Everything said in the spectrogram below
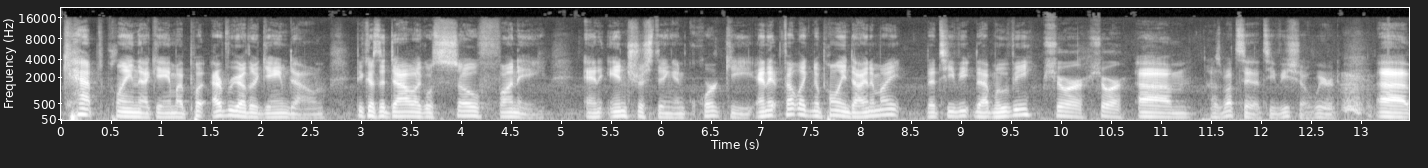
kept playing that game. I put every other game down because the dialogue was so funny and interesting and quirky. And it felt like Napoleon Dynamite, that TV that movie. Sure, sure. Um I was about to say that TV show. Weird. Uh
